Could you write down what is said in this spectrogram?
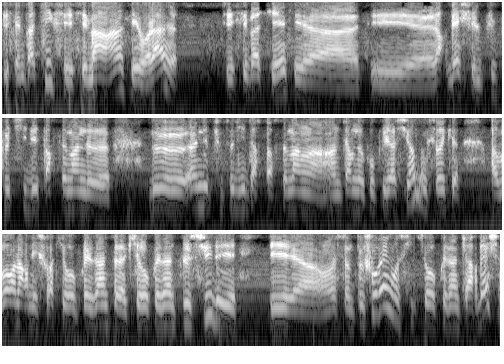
c'est sympathique, c'est marin, c'est voilà, c'est Sébastien, c'est euh, euh, l'Ardèche, c'est le plus petit département de, un des plus petits départements en, termes de population. Donc c'est vrai que avoir un Ardéchois qui représente qui représente le sud et, euh, c'est un peu chauvin aussi qui représente l'Ardèche.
